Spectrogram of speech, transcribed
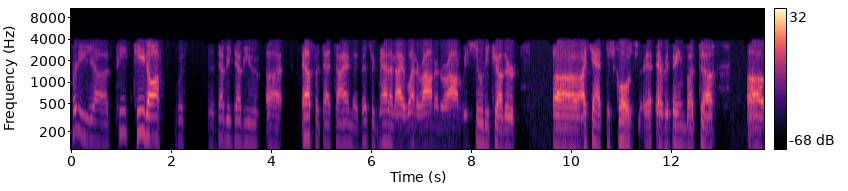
pretty uh teed off with the ww uh F at that time, and Vince McMahon and I went around and around. We sued each other. Uh, I can't disclose everything, but uh, uh,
